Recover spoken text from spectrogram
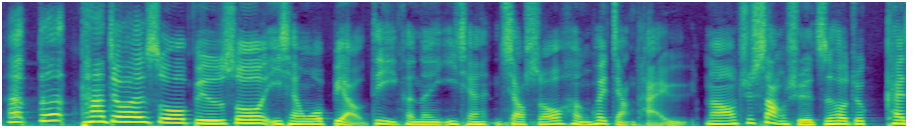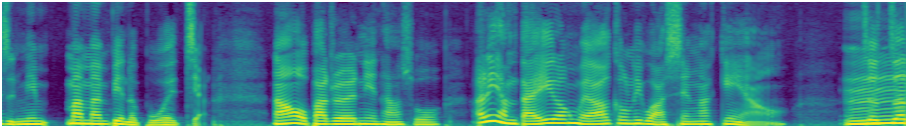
他他他就会说，比如说以前我表弟可能以前小时候很会讲台语，然后去上学之后就开始面慢慢变得不会讲。然后我爸就会念他说：“啊，你很台语拢不要讲你外省啊，囝哦，就这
